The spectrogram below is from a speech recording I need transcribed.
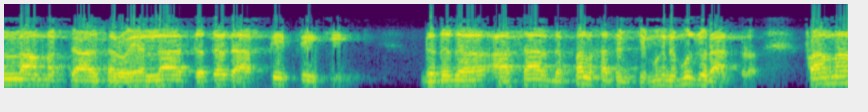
الله مستاثر وی الله د د اختی پری کی د د د آثار د پل ختم کی موږ نه مزورات کړو فما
